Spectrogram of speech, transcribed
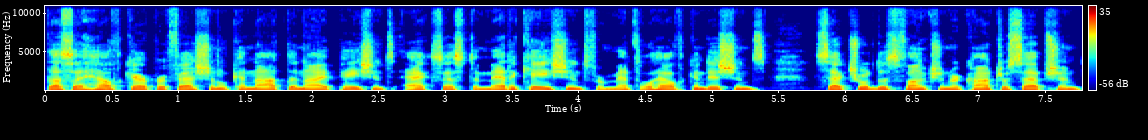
Thus, a healthcare professional cannot deny patients access to medications for mental health conditions, sexual dysfunction, or contraception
